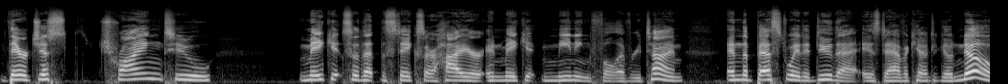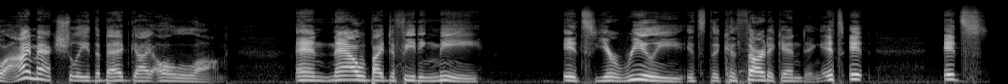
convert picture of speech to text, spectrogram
they're just trying to make it so that the stakes are higher and make it meaningful every time. And the best way to do that is to have a character go, "No, I'm actually the bad guy all along." And now by defeating me, it's you're really it's the cathartic ending. It's it it's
